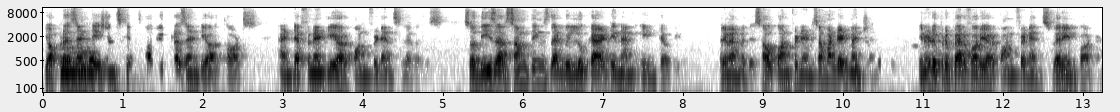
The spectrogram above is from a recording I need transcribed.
Your presentation skills, how you present your thoughts, and definitely your confidence levels. So these are some things that we look at in an interview. Remember this. How confident? Someone did mention. You need to prepare for your confidence. Very important.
